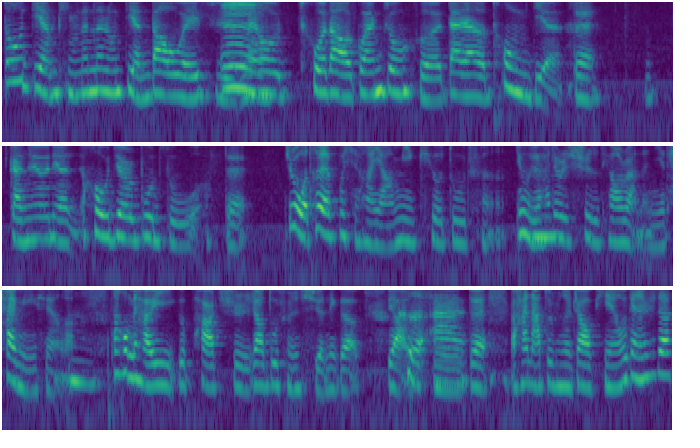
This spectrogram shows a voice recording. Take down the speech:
都点评的那种点到为止，嗯。没有戳到观众和大家的痛点，对。感觉有点后劲儿不足。对，就是我特别不喜欢杨幂 Q 杜淳，因为我觉得她就是柿子挑软的捏，太明显了。嗯她后面还有一个 part 是让杜淳学那个表情，对，然后还拿杜淳的照片，我感觉是在。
